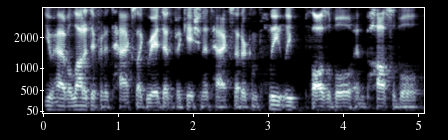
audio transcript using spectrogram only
you have a lot of different attacks, like re-identification attacks, that are completely plausible and possible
